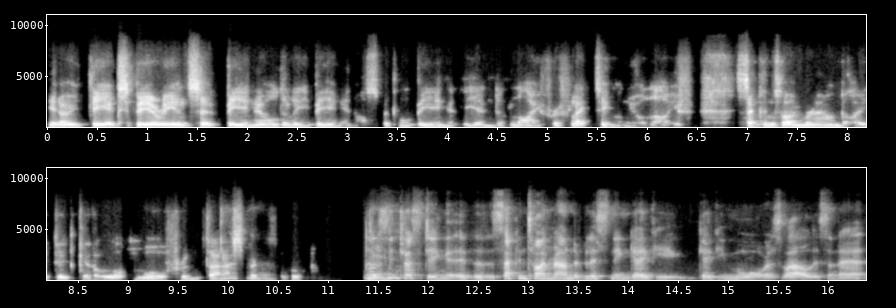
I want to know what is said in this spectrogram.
you know, the experience of being elderly, being in hospital, being at the end of life, reflecting on your life. Second time around, I did get a lot more from that aspect mm-hmm. of the book. That's yeah. interesting. The second time round of listening gave you gave you more as well, isn't it?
